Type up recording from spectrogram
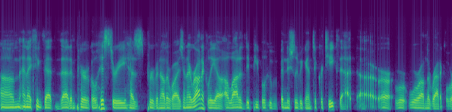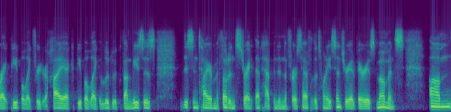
Um, and I think that that empirical history has proven otherwise. And ironically, a, a lot of the people who initially began to critique that uh, are, were, were, on the radical right, people like Friedrich Hayek, people like Ludwig von Mises, this entire Methodenstreit that happened in the first half of the 20th century at various moments. Um,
